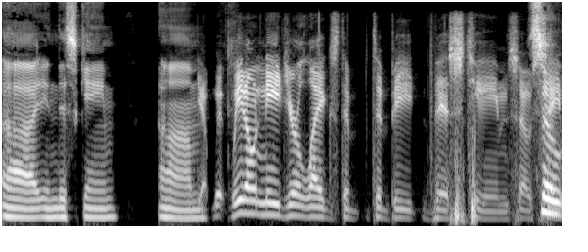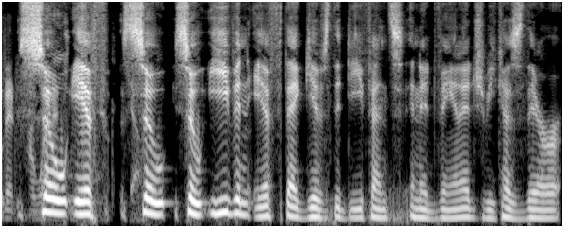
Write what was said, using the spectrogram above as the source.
uh, in this game. Um, yeah, we, we, don't need your legs to to beat this team. So so so if yeah. so so even if that gives the defense an advantage because they're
